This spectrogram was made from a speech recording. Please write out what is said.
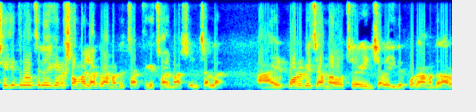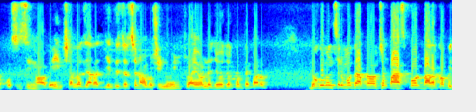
সেক্ষেত্রে হচ্ছে এখানে সময় লাগবে আমাদের চার থেকে ছয় মাস, ইনশাল্লাহ। আর পরের বেছে আমরা হচ্ছে ইনশাল্লাহ ঈদের পরে আমাদের আরও প্রসেসিং হবে, ইনশাল্লাহ। যারা যেতে চাচ্ছেন, অবশ্যই নুইন ফ্লাইওভারে যোগাযোগ করতে পারো। ডকুমেন্টস এর মধ্যে আপনার হচ্ছে পাসপোর্ট বারো কপি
